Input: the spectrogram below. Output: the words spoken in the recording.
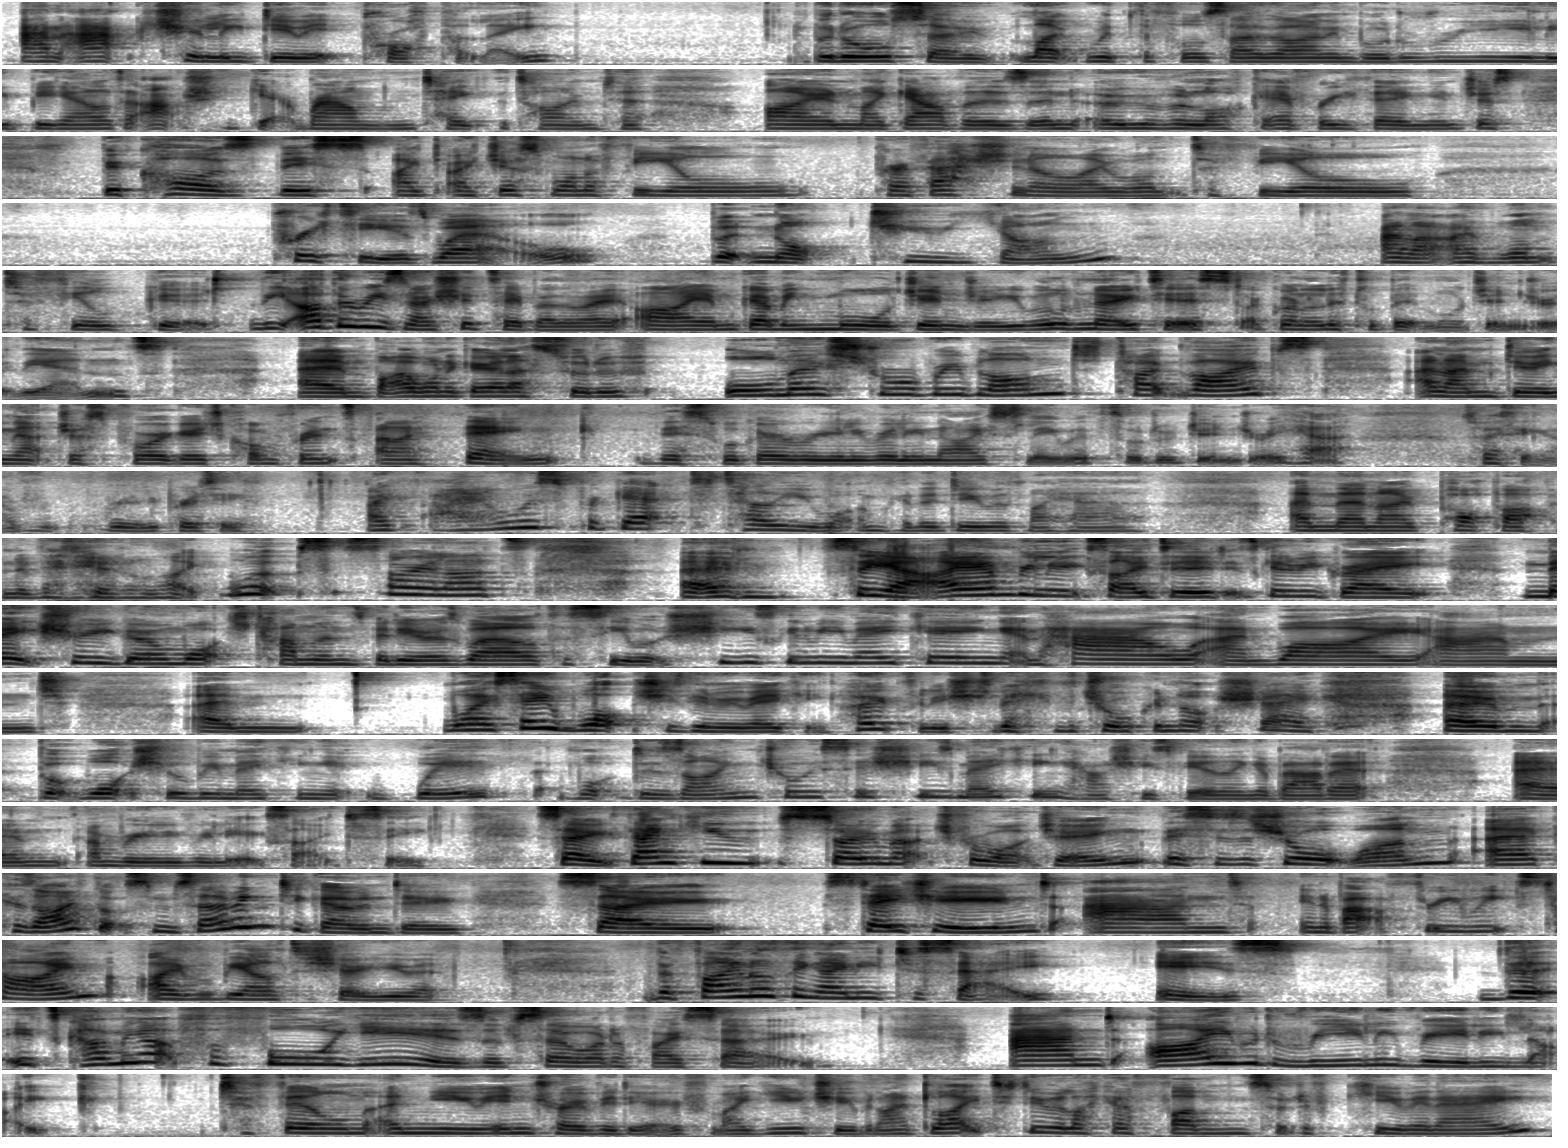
and actually do it properly. But also, like with the full size ironing board, really being able to actually get around and take the time to iron my gathers and overlock everything and just because this I, I just want to feel professional. I want to feel pretty as well, but not too young. And I, want to feel good. The other reason I should say, by the way, I am going more ginger. You will have noticed I've gone a little bit more ginger at the ends. Um, but I want to go less sort of almost strawberry blonde type vibes. And I'm doing that just before I go to conference. And I think this will go really, really nicely with sort of gingery hair. So I think I'm really pretty. I, I always forget to tell you what I'm going to do with my hair and then I pop up in a video and I'm like, whoops, sorry lads. Um, so yeah, I am really excited. It's going to be great. Make sure you go and watch Tamlyn's video as well to see what she's going to be making and how and why and um, well, I say what she's going to be making. Hopefully, she's making the chalk and notch Shay. Um, but what she'll be making it with, what design choices she's making, how she's feeling about it. Um, I'm really, really excited to see. So, thank you so much for watching. This is a short one because uh, I've got some sewing to go and do. So, stay tuned and in about three weeks' time, I will be able to show you it. The final thing I need to say is that it's coming up for four years of Sew What If I Sew. And I would really, really like to film a new intro video for my YouTube and I'd like to do like a fun sort of Q&A.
